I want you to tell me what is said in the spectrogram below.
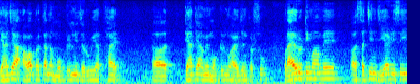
જ્યાં જ્યાં આવા પ્રકારના મોકડ્રીલની જરૂરિયાત થાય ત્યાં ત્યાં અમે મોકડ્રીલનું આયોજન કરશું. પ્રાયોરિટીમાં અમે સચિન જીઆઈડીસી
